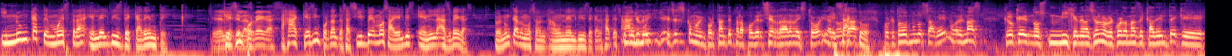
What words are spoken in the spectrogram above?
y nunca te muestra el Elvis decadente. El que Elvis de Las Vegas. Ajá, que es importante. O sea, sí vemos a Elvis en Las Vegas, pero nunca vemos a un, a un Elvis sea, es Ah, yo muy- creí que eso es como importante para poder cerrar la historia, ¿no? O sea, Exacto. porque todo el mundo sabemos. Es más, creo que nos, mi generación lo recuerda más decadente que,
